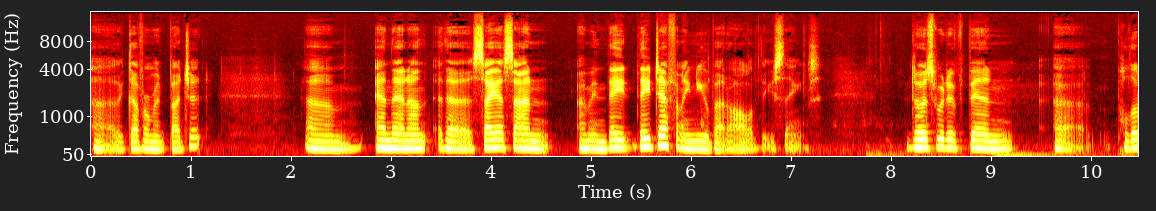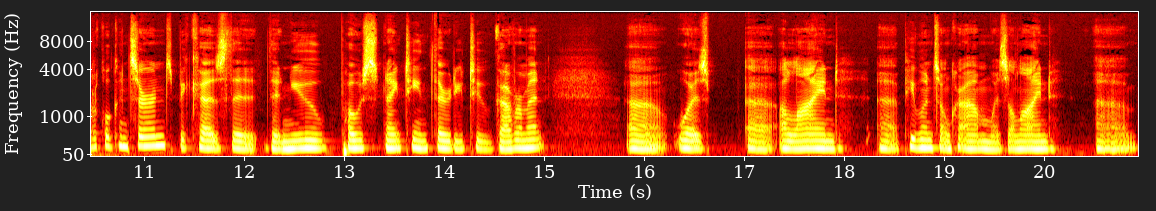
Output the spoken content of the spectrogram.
uh, the government budget. Um, and then on the Saya San, I mean, they, they definitely knew about all of these things. Those would have been uh, political concerns because the, the new post 1932 government uh, was uh, aligned, uh, Songkram was aligned um,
